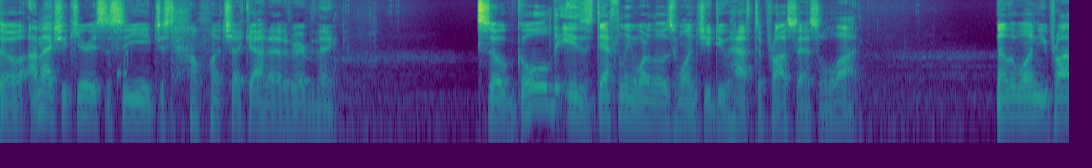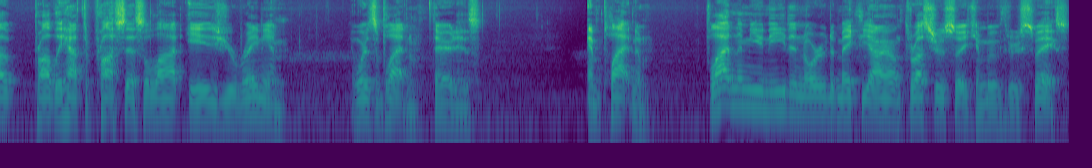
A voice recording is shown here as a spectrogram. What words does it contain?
so i'm actually curious to see just how much i got out of everything. So gold is definitely one of those ones you do have to process a lot. Another one you pro probably have to process a lot is uranium. And where's the platinum? There it is. And platinum. Platinum you need in order to make the ion thrusters so you can move through space.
